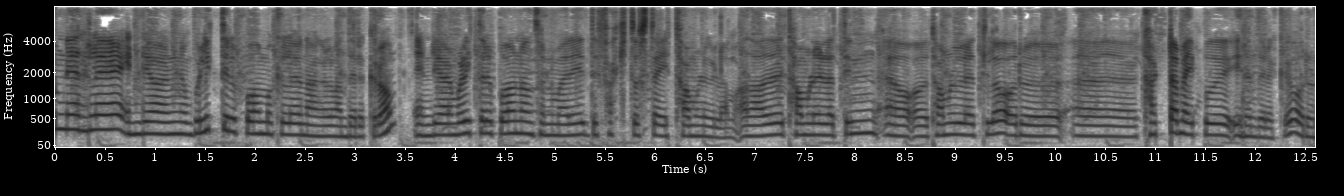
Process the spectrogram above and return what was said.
ஆம் நேர்களே இந்தியான் விழித்திருப்போமுக்குள்ள நாங்கள் வந்திருக்கிறோம். இந்தியான் விழித்திருப்போம் நான் சொன்ன மாதிரி தி ஃபேக்டோ ஸ்டே தமிழீழம் அதாவது தமிழீழத்தின் தமிழீழத்தில் ஒரு கட்டமைப்பு இருந்திருக்கு. ஒரு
